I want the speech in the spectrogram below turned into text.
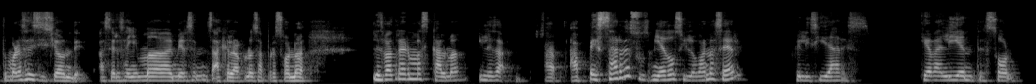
tomar esa decisión de hacer esa llamada, enviar ese mensaje, hablar con esa persona, les va a traer más calma y les da, a pesar de sus miedos, si lo van a hacer, felicidades, qué valientes son,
